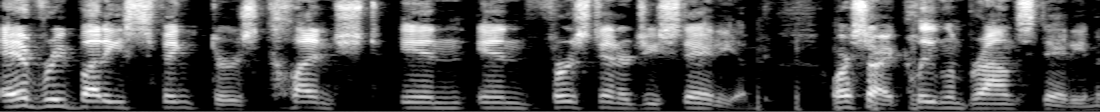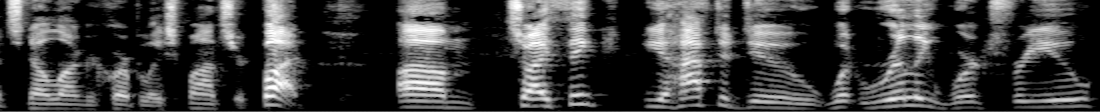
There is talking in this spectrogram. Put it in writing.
everybody's sphincters clenched in in First Energy Stadium, or sorry, Cleveland Brown Stadium. It's no longer corporately sponsored, but um, so I think you have to do what really worked for you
